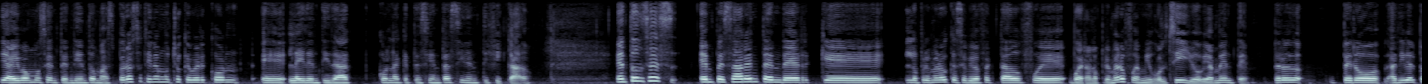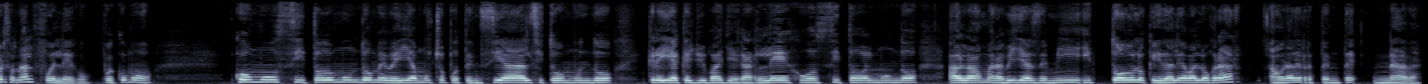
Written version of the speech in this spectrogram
y ahí vamos entendiendo más. Pero eso tiene mucho que ver con eh, la identidad con la que te sientas identificado. Entonces, empezar a entender que lo primero que se vio afectado fue, bueno, lo primero fue mi bolsillo, obviamente, pero, pero a nivel personal fue el ego. Fue como, como si todo el mundo me veía mucho potencial, si todo el mundo creía que yo iba a llegar lejos, si todo el mundo hablaba maravillas de mí y todo lo que Idalia va a lograr, ahora de repente nada.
